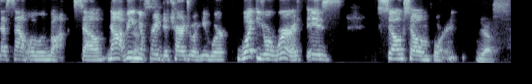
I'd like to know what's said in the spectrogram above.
that's not what we want. So not being yes. afraid to charge what you work what you're worth is so so important. Yes.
